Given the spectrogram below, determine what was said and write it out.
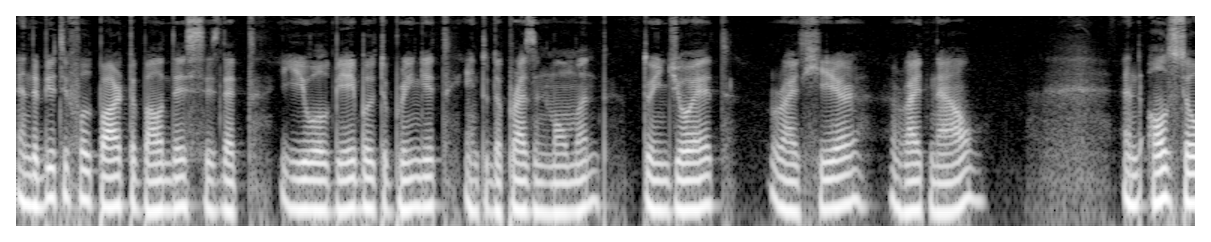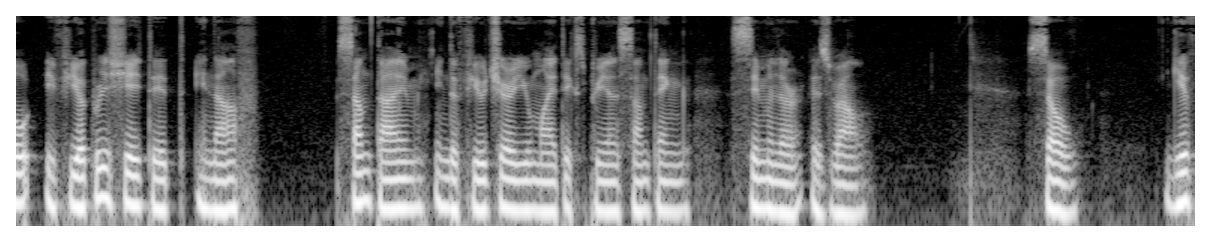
And the beautiful part about this is that you will be able to bring it into the present moment, to enjoy it right here, right now. And also, if you appreciate it enough, sometime in the future you might experience something similar as well. So, give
